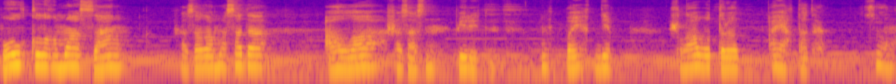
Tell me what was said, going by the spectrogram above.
Бұл қылығыма заң жазаламаса да алла жазасын беретін. Ұмытпайық деп жылап отырып ayakladı. Sonra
